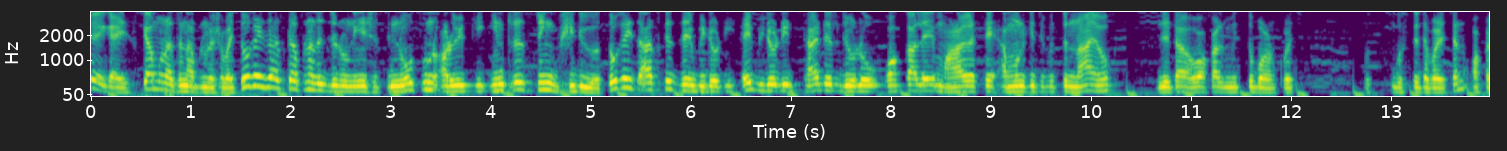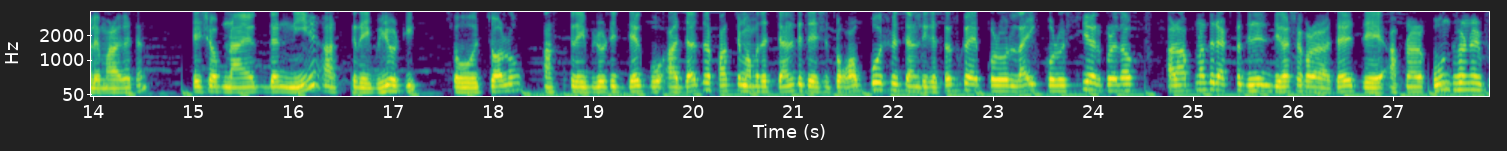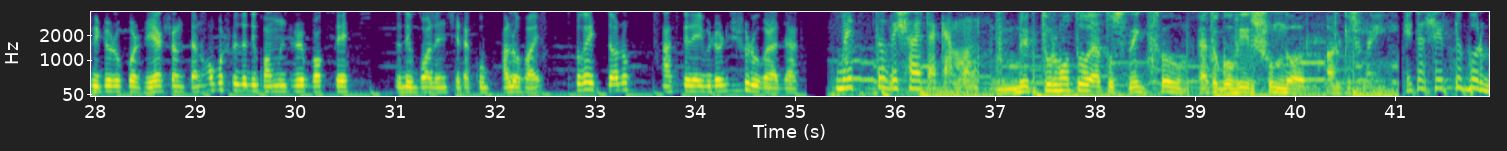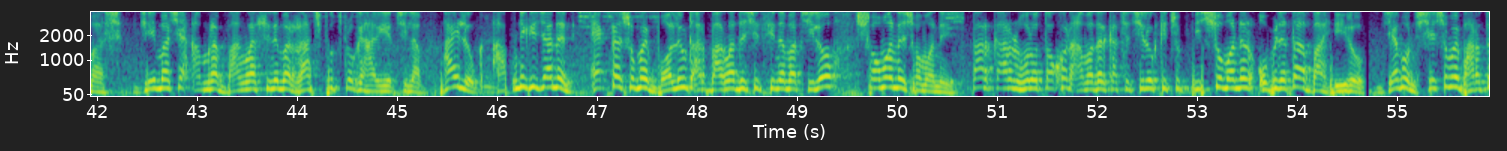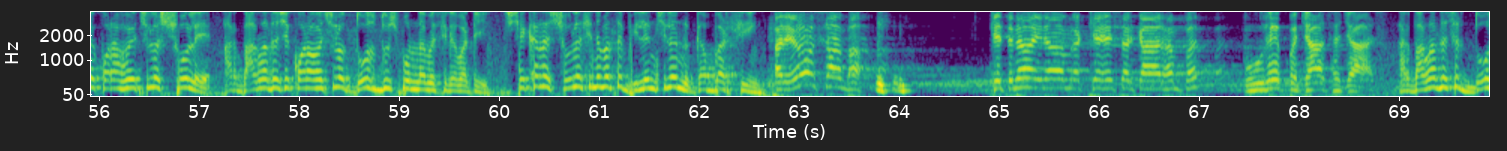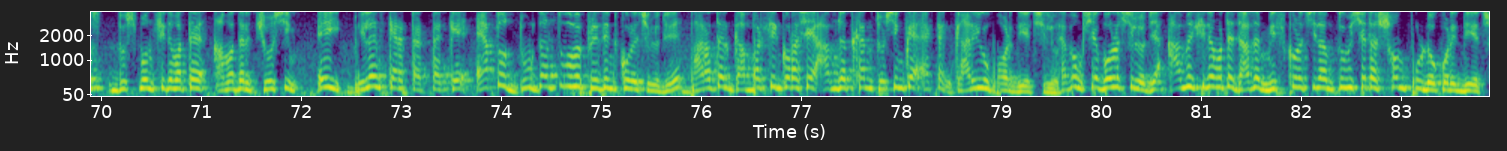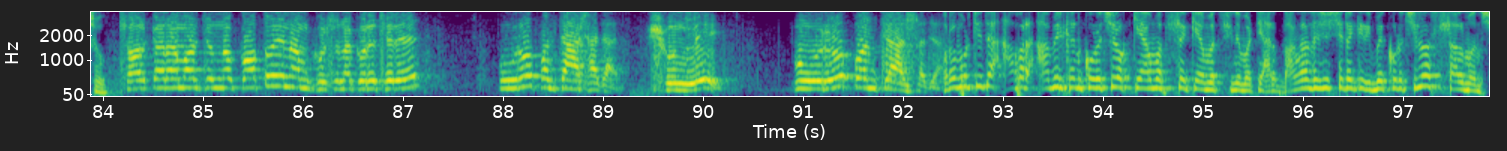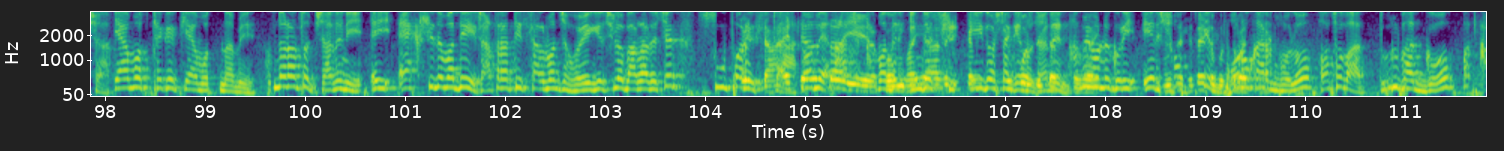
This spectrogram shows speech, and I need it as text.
Hey guys কেমন আছেন আপনারা সবাই? তো গাইজ আজকে আপনাদের জন্য নিয়ে এসেছি নতুন আরও একটি ইন্টারেস্টিং ভিডিও তো গাইজ আজকে যে ভিডিওটি এই ভিডিওটির টাইটেল হলো অকালে মারা গেছে এমন কিছু কিছু নায়ক যেটা অকাল মৃত্যুবরণ করেছে। বুঝতে পেরেছেন, অকালে মারা গেছেন। এইসব নায়কদের নিয়ে আজকের এই ভিডিওটি তো চলো, আজকের এই ভিডিওটি দেখব। আর যার যারা ফার্স্ট টাইম আমাদের চ্যানেলটিতে এসেছ, অবশ্যই চ্যানেলটিকে সাবস্ক্রাইব করো লাইক করো শেয়ার করে দাও। আর আপনাদের একটা জিনিস জিজ্ঞাসা করার আছে, যে আপনারা কোন ধরনের ভিডিওর উপর রিয়াকশন চান, অবশ্যই যদি কমেন্টের বক্সে যদি বলেন, সেটা খুব ভালো হয়। তো গাই চলো, আজকের এই ভিডিওটি শুরু করা যাক। মৃত্যু বিষয়টা কেমন? মৃত্যুর মতো এত স্নিগ্ধ এত গভীর সুন্দর আর কিছু নাই। এটা সেপ্টেম্বর মাস। যে মাসে আমরা বাংলা সিনেমার রাজপুত্রকে হারিয়েছিলাম। ভাই লোক আপনি কি জানেন একটা সময় বলিউড আর বাংলাদেশি সিনেমা ছিল সমানে সমানে। তার কারণ হলো তখন আমাদের কাছে ছিল কিছু বিশ্বমানের অভিনেতা বা হিরো। যেমন সে সময় ভারতে করা হয়েছিল শোলে আর বাংলাদেশে করা হয়েছিল দোষ দুশ্মন নামে সিনেমাটি। সেখানে শোলে সিনেমাতে ভিলেন ছিলেন গব্বার সিং। আরে ও সাম্বা! कितना इनाम रखे है सरकार हम पर पूरे पचास हजार আর বাংলাদেশের দোস্ত দুশ্মন সিনেমাতে আমাদের জসিম এই ভিলেন ক্যারেক্টারটাকে এত দুর্দান্তভাবে প্রেজেন্ট করেছিল যে ভারতের গাব্বার সিং করা সেই আমজাদ খান জসিমকে একটা গাড়ি উপহার দিয়েছিল এবং সে বলেছিল যে আমি সিনেমাতে যা যা মিস করেছিলাম তুমি সেটা সম্পূর্ণ করে দিয়েছো সরকার আমার জন্য কত এনাম ঘোষণা করেছে রে पूरो पचास हजार শুনলে পুরো পঞ্চাশ হাজার। পরবর্তীতে আবার আমির খান করেছিল কেয়ামত সে কেয়ামত সিনেমাটি আর বাংলাদেশে সেটাকে রিমেক করেছিল সালমান শাহ। কেয়ামত থেকে কেয়ামত নামে। আপনারা তো জানেনই এই এক সিনেমা দিয়ে রাতারাতি সালমান শাহ হয়ে গেছিল বাংলাদেশের সুপার স্টার title তবে আমাদের ইন্ডাস্ট্রি এই দশা কেন জানেন? আমি মনে করি এর সবচেয়ে বড় কারণ হলো অথবা দুর্ভাগ্য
